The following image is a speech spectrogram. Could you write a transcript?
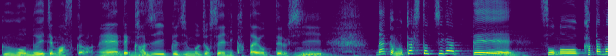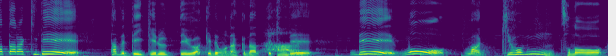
群を抜いてますからね、はい、で家事育児も女性に偏ってるし、うん、なんか昔と違って、うん、その片働きで食べていけるっていうわけでもなくなってきて、はい、でもうまあ基本その。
